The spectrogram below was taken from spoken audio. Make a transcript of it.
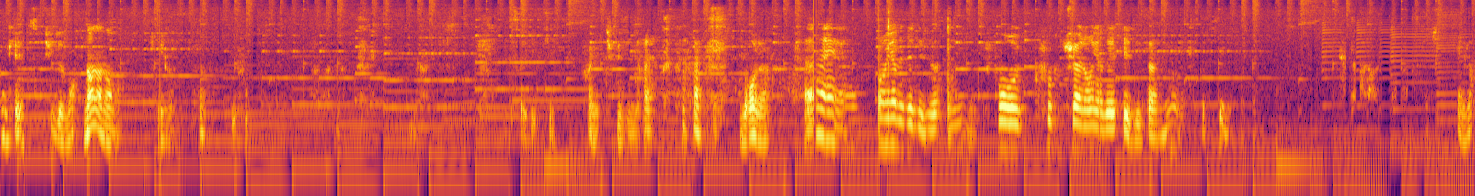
Ok, si tu demandes. Non, non, non, non. Je rigole. C'est fou. Spaghetti. Ouais, tu cuisines rien. C'est drôle, hein. Ah ouais, faut regarder tes dessins. Faut, faut que tu ailles regarder tes dessins animés. C'est possible. Attends, alors. Et alors?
